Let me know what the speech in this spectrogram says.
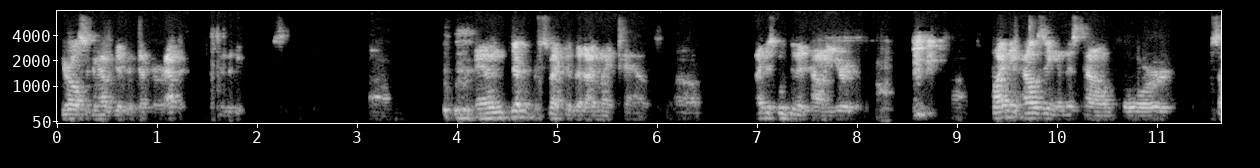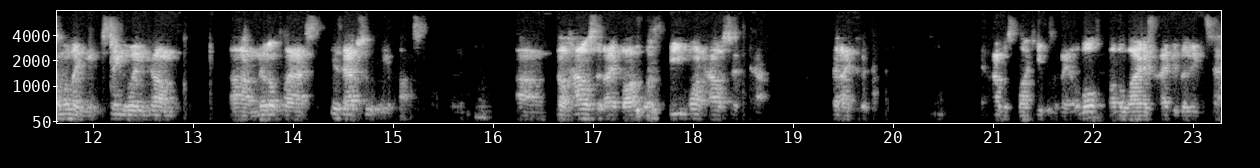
You're also gonna have a different demographic in the duplex. Um, And a different perspective that I might have. Um, I just moved into town a year ago. Uh, Finding housing in this town for someone like me, single income, uh, middle class, is absolutely impossible. Um, the house that I bought was the one house in town that I could. I was lucky it was available, otherwise I'd be living in San.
